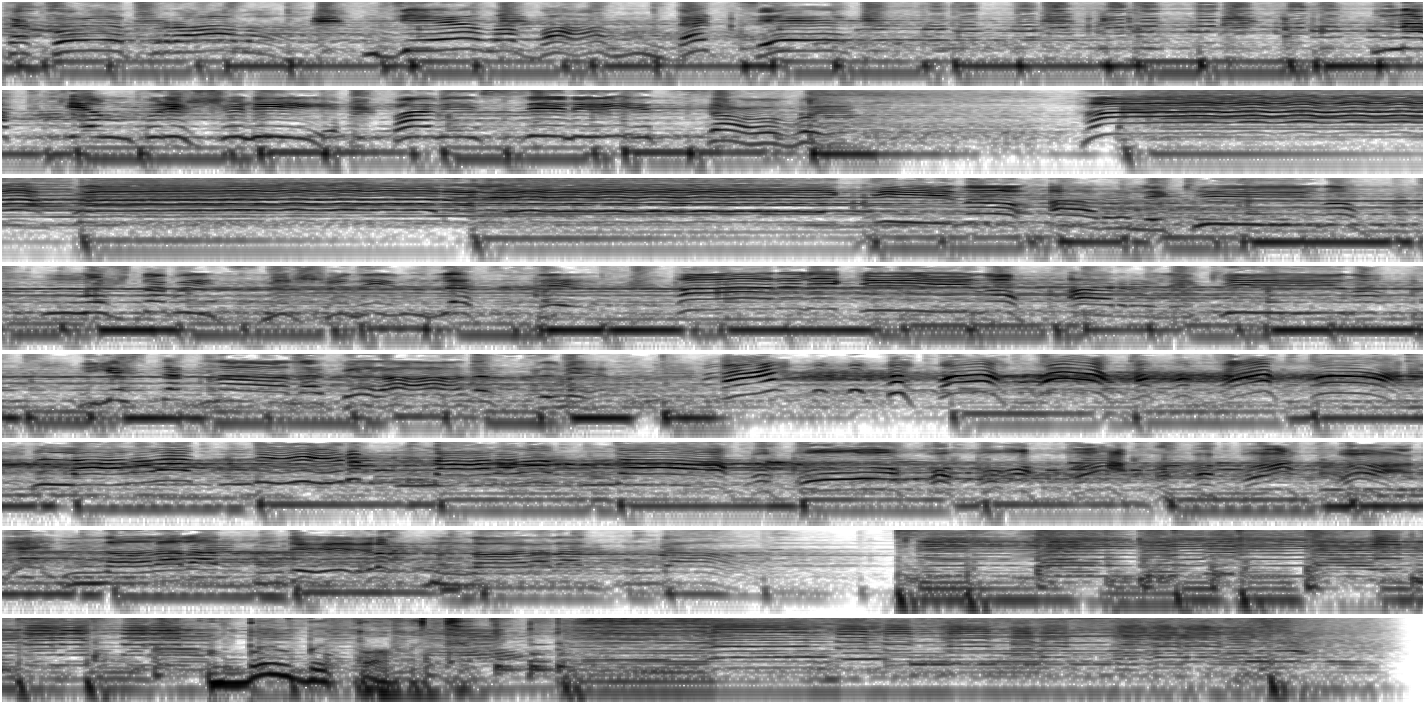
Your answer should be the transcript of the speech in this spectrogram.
Какое право дело вам до тех? Над кем пришли повеселиться вы. Арлекино, нужно быть смешным для всех. Арлекино, Арлекино, есть одна награда смех. Был бы повод.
